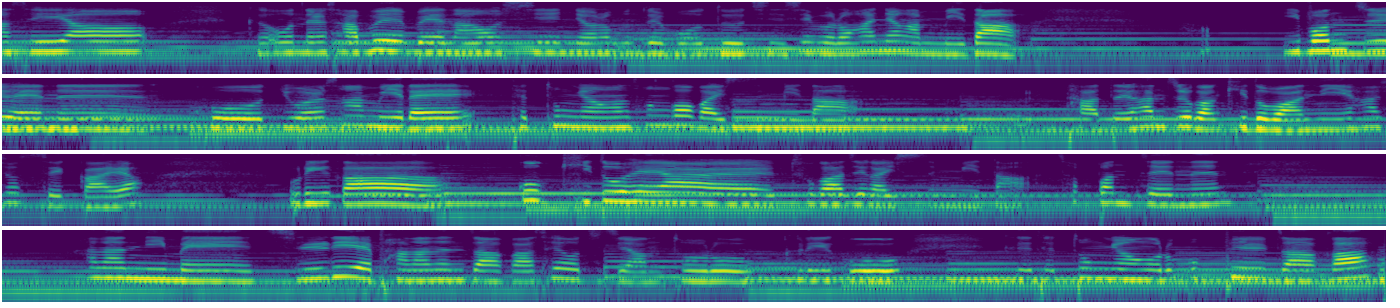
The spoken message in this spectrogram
안녕하세요. 그 오늘 사부 예배에 나오신 여러분들 모두 진심으로 환영합니다. 이번 주에는 곧 6월 3일에 대통령 선거가 있습니다. 다들 한 주간 기도 많이 하셨을까요? 우리가 꼭 기도해야 할 두 가지가 있습니다. 첫 번째는 하나님의 진리에 반하는 자가 세워지지 않도록 그리고 그 대통령으로 뽑힐 자가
